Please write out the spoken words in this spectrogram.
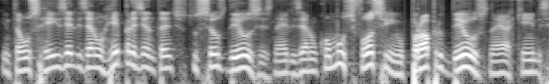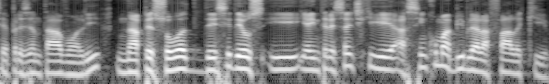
Então, os reis eles eram representantes dos seus deuses, né? Eles eram como se fossem o próprio Deus, né? A quem eles representavam ali na pessoa desse Deus. E, e é interessante que, assim como a Bíblia ela fala que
